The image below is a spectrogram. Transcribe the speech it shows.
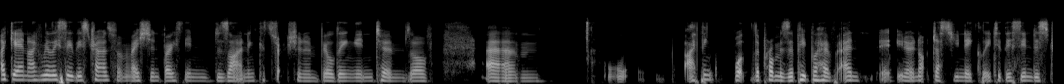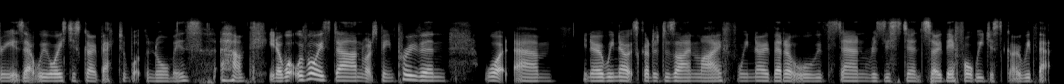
again, I really see this transformation both in design and construction and building in terms of um, I think what the problem is that people have, and eh, you know, not just uniquely to this industry, is that we always just go back to what the norm is. Um, you know, what we've always done, what's been proven, what um, you know, we know it's got a design life, we know that it will withstand resistance, so therefore we just go with that,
